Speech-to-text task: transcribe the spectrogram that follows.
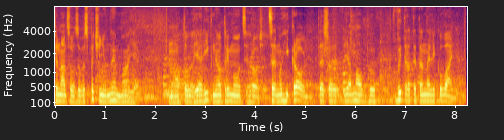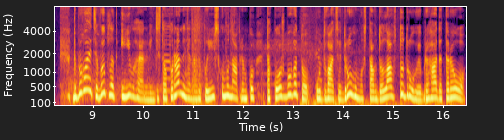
фінансовому забезпеченню немає. Ну то я рік не отримував ці гроші. Це мої кровні, те, що я мав би витратити на лікування. Добивається виплат і Євген. Він дістав поранення на запорізькому напрямку. Також був АТО. У 22-му став до лав 102-ї бригади ТРО.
